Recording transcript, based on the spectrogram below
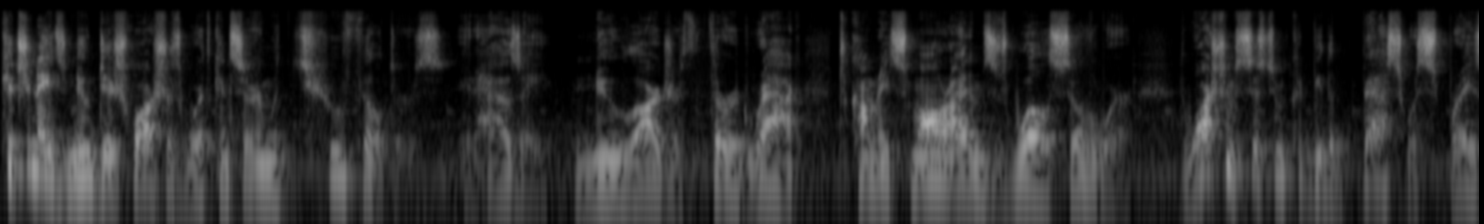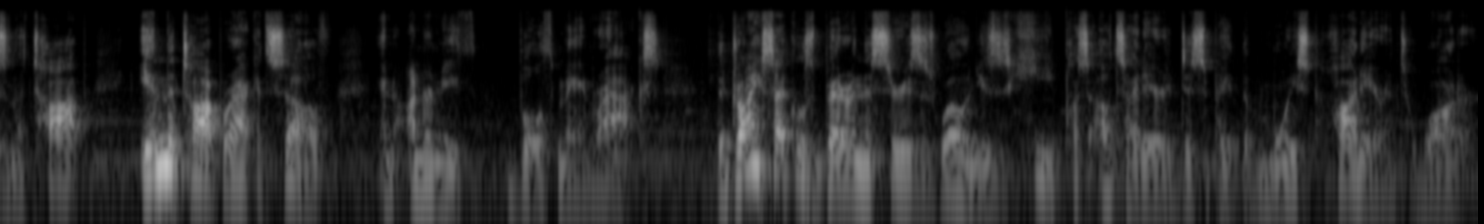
KitchenAid's new dishwasher is worth considering with two filters. It has a new, larger third rack to accommodate smaller items as well as silverware. The washing system could be the best with sprays on the top, in the top rack itself, and underneath both main racks. The drying cycle is better in this series as well and uses heat plus outside air to dissipate the moist hot air into water.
